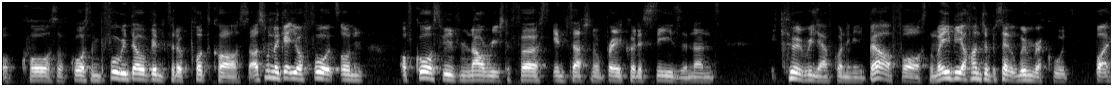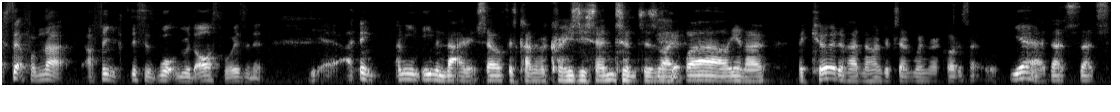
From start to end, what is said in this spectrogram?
Of course, of course. And before we delve into the podcast, I just want to get your thoughts on. Of course, we've now reached the first international break of the season, and it couldn't really have gone any better for Arsenal. Maybe a hundred percent win record, but except from that, I think this is what we would ask for, isn't it? Yeah, I think. I mean, even that in itself is kind of a crazy sentence. Is like, well, you know, they could have had an hundred percent win record. It's like, yeah, that's that's.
